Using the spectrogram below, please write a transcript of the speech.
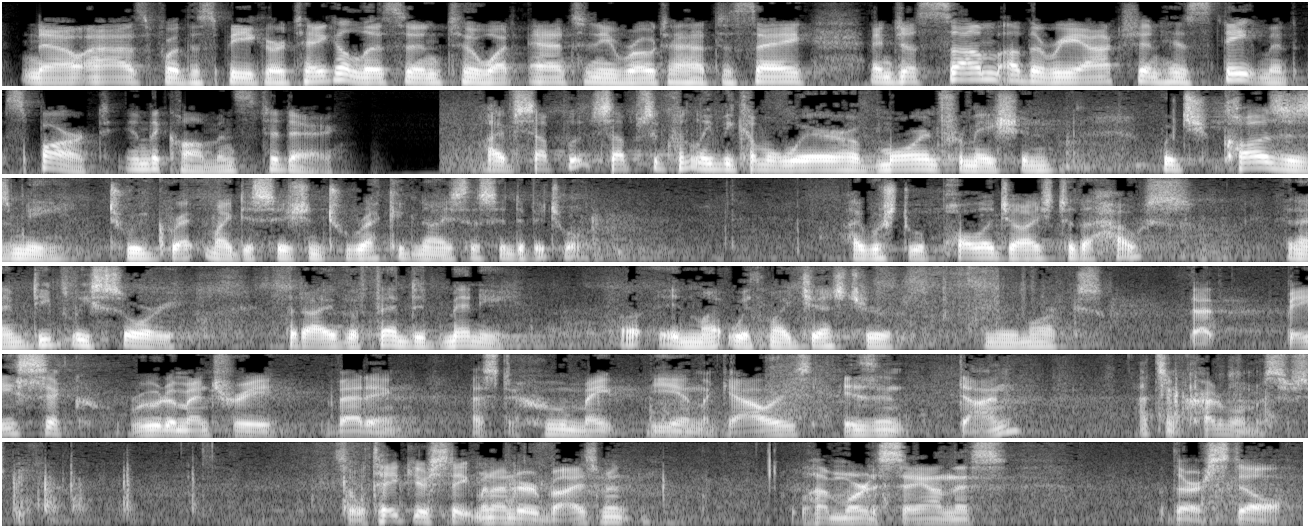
Now, as for the speaker, take a listen to what Anthony Rota had to say and just some of the reaction his statement sparked in the Commons today. I've sub- subsequently become aware of more information which causes me to regret my decision to recognize this individual. I wish to apologize to the House, and I'm deeply sorry that I've offended many uh, my, with my gesture and remarks. That basic rudimentary vetting as to who might be in the galleries isn't done. That's incredible, Mr. Speaker. So we'll take your statement under advisement. We'll have more to say on this there are still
